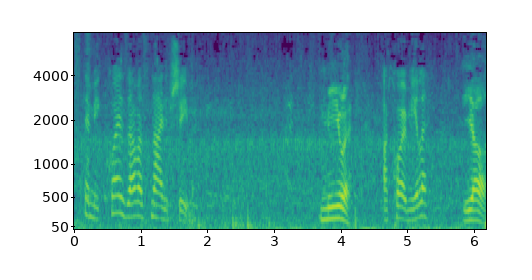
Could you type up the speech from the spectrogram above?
Recite mi, ko je za vas najljepše ime? Mile. A ko je Mile? Ja.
